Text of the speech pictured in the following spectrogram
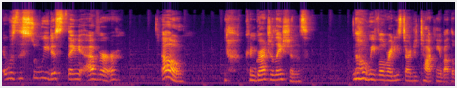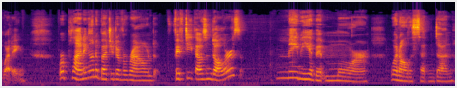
It was the sweetest thing ever. Oh, congratulations. Oh, we've already started talking about the wedding. We're planning on a budget of around $50,000? Maybe a bit more when all is said and done.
